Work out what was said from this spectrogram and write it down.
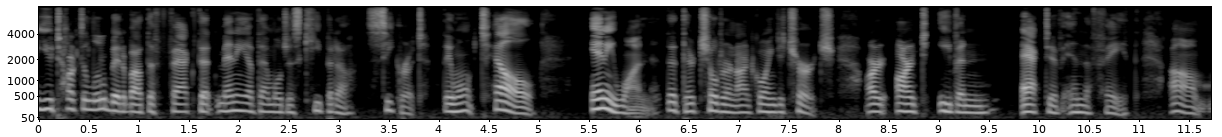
You talked a little bit about the fact that many of them will just keep it a secret. They won't tell anyone that their children aren't going to church or aren't even active in the faith. Um,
